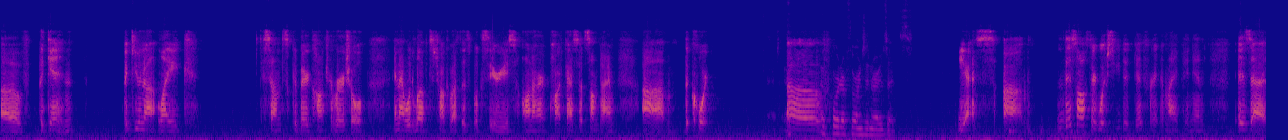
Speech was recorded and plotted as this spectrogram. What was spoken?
Of again, I do not like. Sounds very controversial, and I would love to talk about this book series on our podcast at some time. Um, the court A Court of thorns and roses. Yes. Um, this author, what she did different, in my opinion, is that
